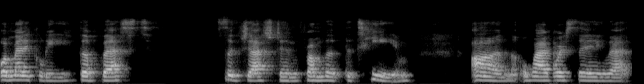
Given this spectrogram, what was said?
or medically the best suggestion from the, the team on why we're saying that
